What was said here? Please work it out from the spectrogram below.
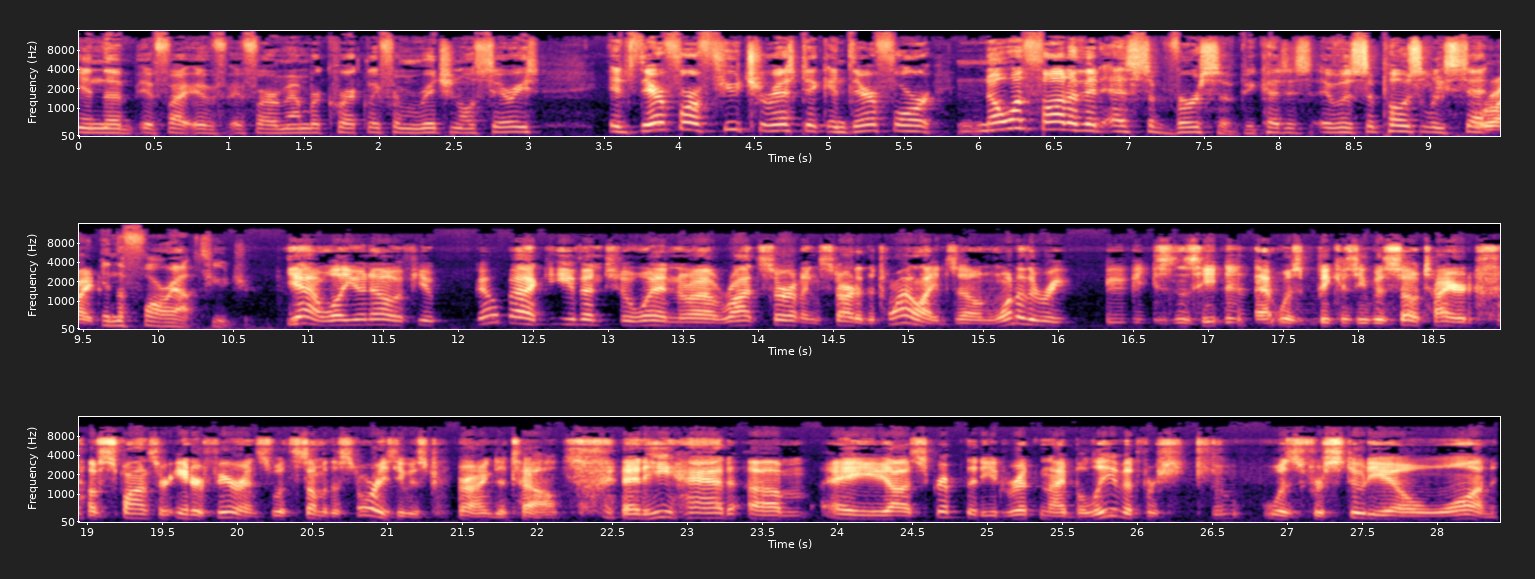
in the if I if, if I remember correctly from original series it's therefore futuristic and therefore no one thought of it as subversive because it was supposedly set right. in the far out future. Yeah, well, you know, if you go back even to when uh, Rod Serling started the Twilight Zone, one of the re- reasons he did that was because he was so tired of sponsor interference with some of the stories he was trying to tell. And he had um, a uh, script that he'd written, I believe it for, was for Studio One,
